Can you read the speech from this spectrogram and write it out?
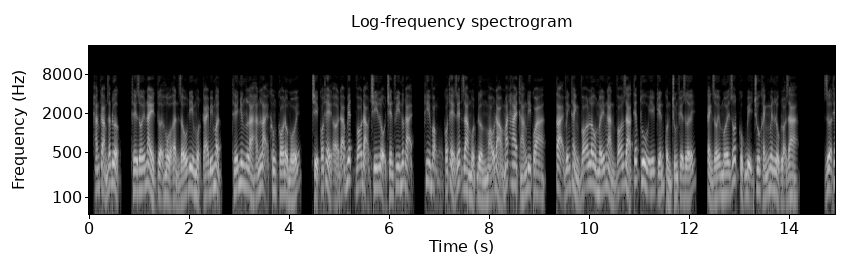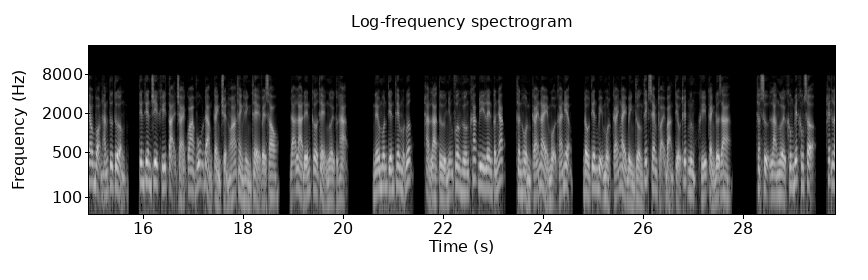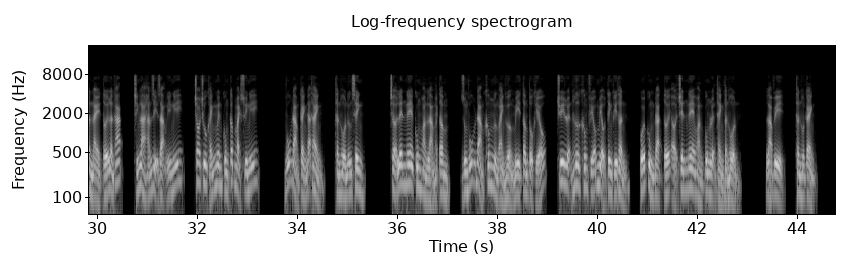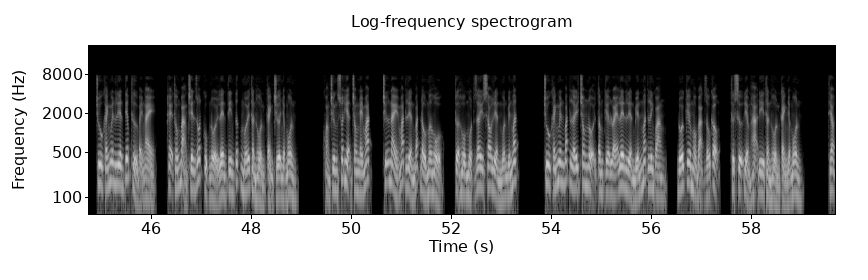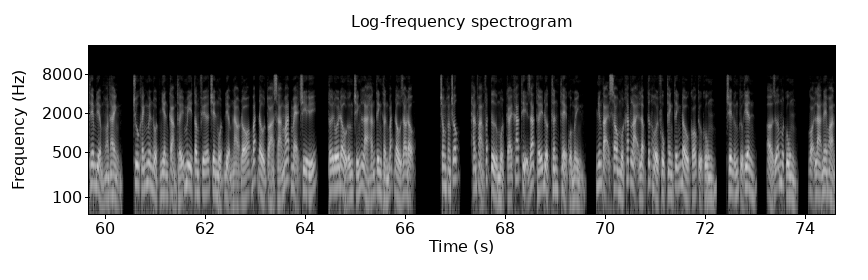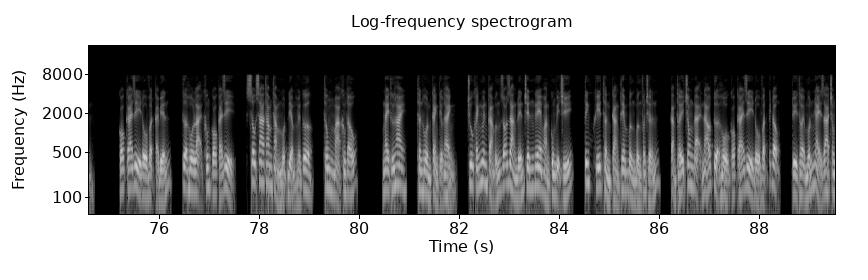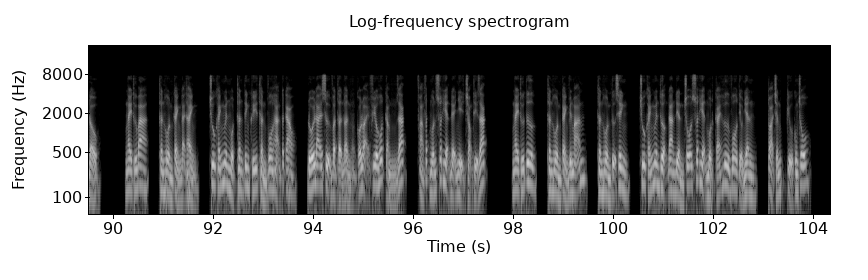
Hắn cảm giác được, thế giới này tựa hồ ẩn giấu đi một cái bí mật, thế nhưng là hắn lại không có đầu mối, chỉ có thể ở đã biết võ đạo chi lộ trên phi nước đại, hy vọng có thể giết ra một đường máu đảo mắt hai tháng đi qua tại vĩnh thành võ lâu mấy ngàn võ giả tiếp thu ý kiến quần chúng phía dưới, cảnh giới mới rốt cục bị chu khánh nguyên lục lọi ra. Dựa theo bọn hắn tư tưởng, tiên tiên chi khí tại trải qua vũ đảm cảnh chuyển hóa thành hình thể về sau, đã là đến cơ thể người cực hạn. Nếu muốn tiến thêm một bước, hẳn là từ những phương hướng khác đi lên cân nhắc, thần hồn cái này mỗi khái niệm, đầu tiên bị một cái ngày bình thường thích xem thoại bản tiểu thuyết ngưng khí cảnh đưa ra. Thật sự là người không biết không sợ, hết lần này tới lần khác, chính là hắn dị dạng ý nghĩ, cho chu khánh nguyên cung cấp mạch suy nghĩ. Vũ đảm cảnh đã thành, thần hồn ứng sinh. Trở lên nghe cung hoàn làm hạch tâm, dùng vũ đảm không ngừng ảnh hưởng mi tâm tổ khiếu truy luyện hư không phiếu miểu tinh khí thần, cuối cùng đạt tới ở trên nghe hoàn cung luyện thành thần hồn. Là vì, thần hồn cảnh. Chu khánh nguyên liên tiếp thử bảy ngày, hệ thống bảng trên rốt cục nổi lên tin tức mới thần hồn cảnh chưa nhập môn. Khoảng trưng xuất hiện trong nháy mắt, chữ này mắt liền bắt đầu mơ hồ, tựa hồ một giây sau liền muốn biến mất. Chu khánh nguyên bắt lấy trong nội tâm kia lóe lên liền biến mất linh quang, đối kia màu bạc dấu cộng, thực sự điểm hạ đi thần hồn cảnh nhập môn. Theo thêm điểm hoàn thành, chu khánh nguyên đột nhiên cảm thấy mi tâm phía trên một điểm nào đó bắt đầu tỏa sáng mát mẹ chi ý, tới đối đầu ứng chính là hắn tinh thần bắt đầu dao động trong thoáng chốc, hắn phảng phất từ một cái khác thị giác thấy được thân thể của mình, nhưng tại sau một khắc lại lập tức hồi phục thanh tĩnh đầu có cựu cung, trên ứng cựu tiên ở giữa một cung, gọi là nê hoàn. Có cái gì đồ vật cải biến, tựa hồ lại không có cái gì, sâu xa thăm thẳm một điểm huyền cơ, thông mà không thấu. Ngày thứ hai thân hồn cảnh tiểu thành, chu khánh nguyên cảm ứng rõ ràng đến trên nghe hoàn cung vị trí, tinh khí thần càng thêm bừng bừng phân chấn, cảm thấy trong đại não tựa hồ có cái gì đồ vật kích động, tùy thời muốn nhảy ra trong đầu. Ngày thứ ba thân hồn cảnh đại thành, chu khánh nguyên một thân tinh khí thần vô hạn cất cao, đối đại sự vật tẩn ẩn có loại phiêu hốt cảm giác phảng phất muốn xuất hiện đệ nhị trọng thị giác. Ngày thứ tư, thần hồn cảnh viên mãn, thần hồn tự sinh, chu khánh nguyên thượng đan điển chỗ xuất hiện một cái hư vô tiểu nhân, tỏa chấn cựu cung chỗ.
